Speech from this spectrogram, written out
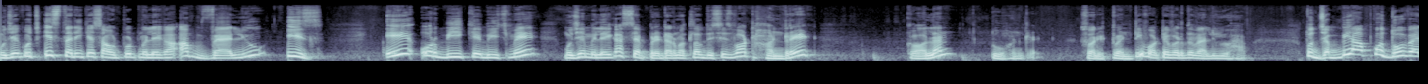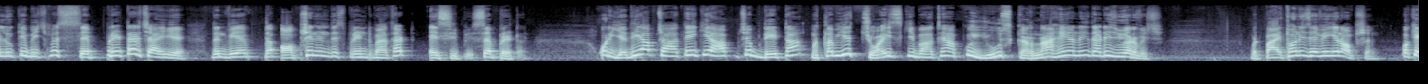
मुझे कुछ इस तरीके से आउटपुट मिलेगा. अब वैल्यू इज़ ए और बी के बीच में मुझे मिलेगा सेपरेटर मतलब this is what hundred colon two hundred sorry twenty whatever the value you have तो जब भी आपको दो वैल्यू के बीच में सेपरेटर चाहिए then we have the option in this print method ACP separator और यदि आप चाहते हैं कि आप जब डेटा मतलब ये चॉइस की बात है, आपको यूज़ करना है या नहीं that is your wish but Python is having an option okay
